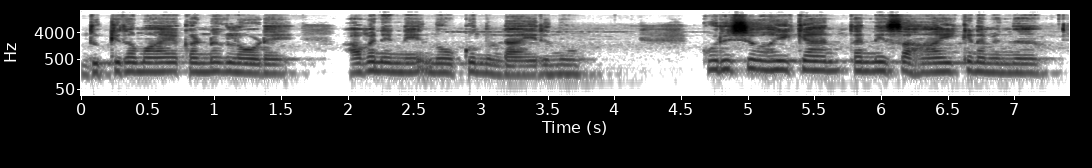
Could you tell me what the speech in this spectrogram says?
ദുഃഖിതമായ കണ്ണുകളോടെ അവൻ എന്നെ നോക്കുന്നുണ്ടായിരുന്നു. കുരിശു വഹിക്കാൻ തന്നെ സഹായിക്കണമെന്ന്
